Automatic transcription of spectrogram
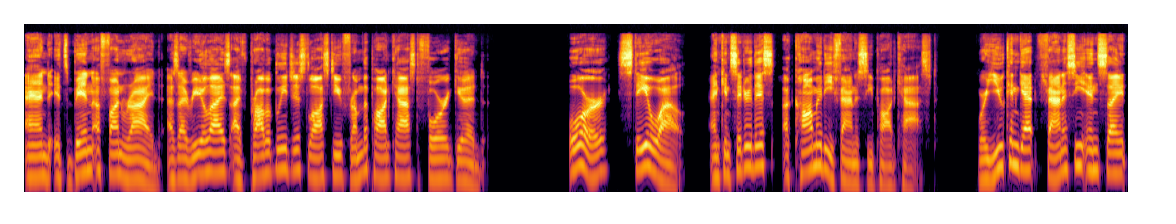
And it's been a fun ride, as I realize I've probably just lost you from the podcast for good. Or stay a while and consider this a comedy fantasy podcast, where you can get fantasy insight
